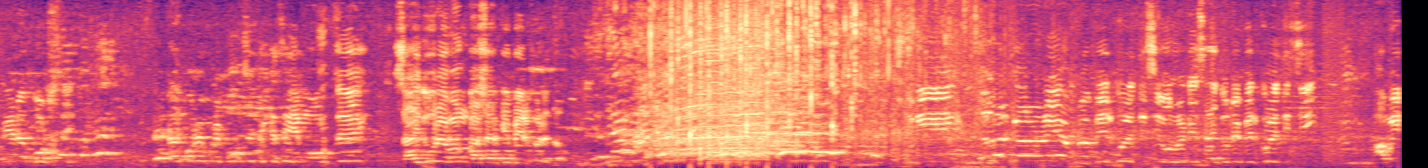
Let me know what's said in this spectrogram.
আমি এটা পড়ছি দেখার পরে উনি বলছে ঠিক আছে এই সাইদুর এবং বাসারকে বের করে দাও। কারণে আমরা বের করে দিছি অলরেডি সাইদুরে বের করে দিছি। আমি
